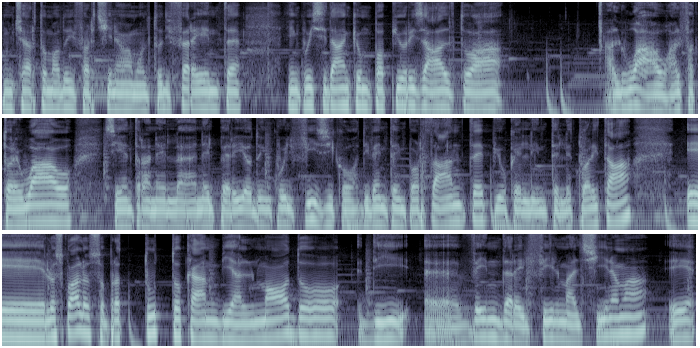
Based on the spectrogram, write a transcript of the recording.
un certo modo di far cinema molto differente, in cui si dà anche un po' più risalto a al wow, al fattore wow, si entra nel, nel, periodo in cui il fisico diventa importante più che l'intellettualità e lo squalo soprattutto cambia il modo di eh, vendere il film al cinema e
